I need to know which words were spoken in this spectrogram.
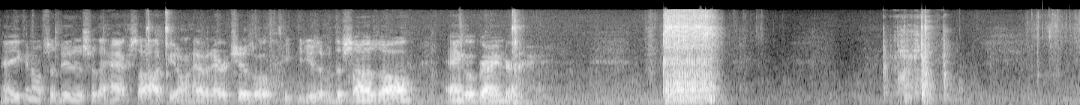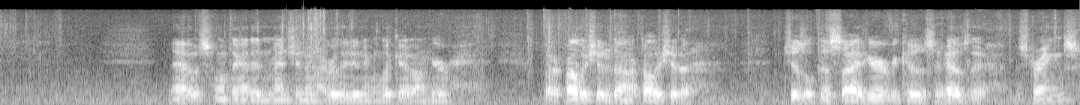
Now you can also do this with a hacksaw if you don't have an air chisel. You could use it with the sawzall, angle grinder. That was one thing I didn't mention and I really didn't even look at on here. But I probably should have done, I probably should have chiseled this side here because it has the, the strings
